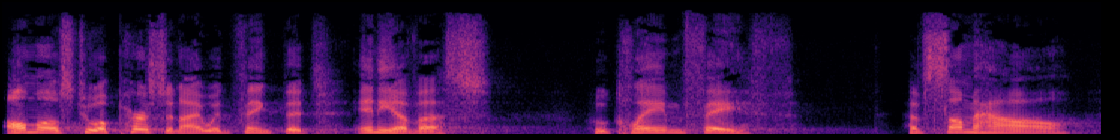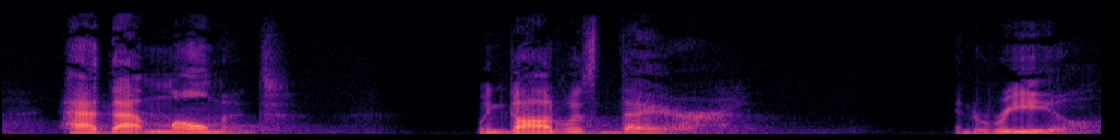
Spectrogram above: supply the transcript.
almost to a person, I would think that any of us who claim faith have somehow had that moment when God was there and real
